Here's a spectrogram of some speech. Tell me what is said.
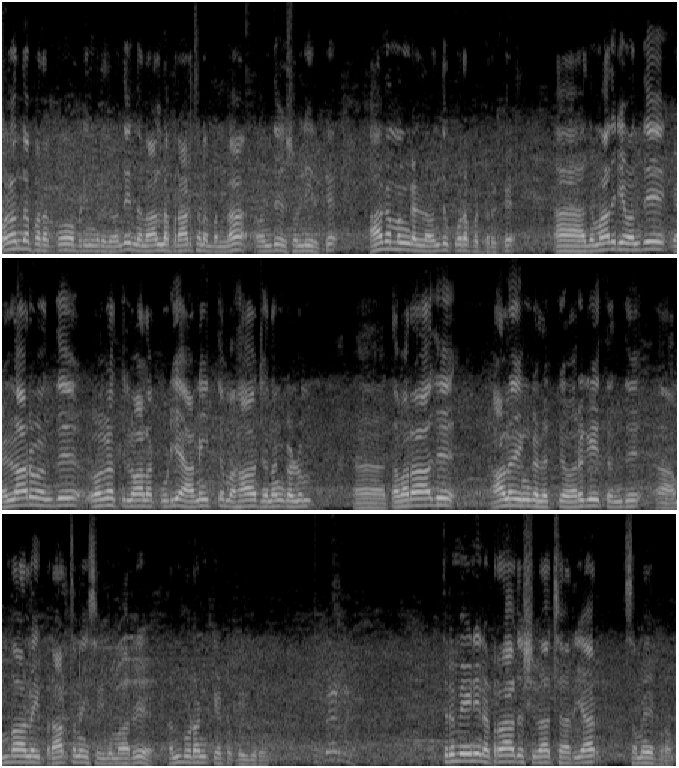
குழந்தை பிறக்கும் அப்படிங்கிறது வந்து இந்த நாளில் பிரார்த்தனை பண்ணால் வந்து சொல்லியிருக்கு. ஆகமங்களில் வந்து கூறப்பட்டிருக்கு. அது மாதிரி வந்து எல்லாரும் வந்து உலகத்தில் வாழக்கூடிய அனைத்து மகாஜனங்களும் தவறாது ஆலயங்களுக்கு வருகை தந்து அம்பாளை பிரார்த்தனை செய்யுமாறு அன்புடன் கேட்டுக்கொள்கிறோம். திருமேனி நடராஜ சிவாச்சாரியார் சமயபுரம்.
